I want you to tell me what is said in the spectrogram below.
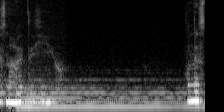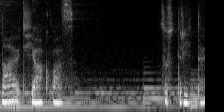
Знаєте їх. Вони знають, як вас зустріти.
